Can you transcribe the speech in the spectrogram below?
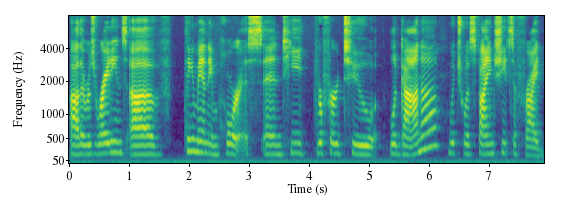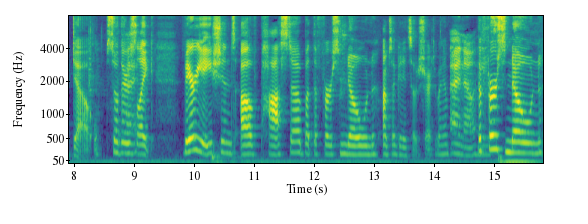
Uh, there was writings of I think a man named Horace, and he referred to lagana, which was fine sheets of fried dough. So there's Okay. like variations of pasta, but the first known I'm sorry, I'm getting so distracted by him. I know. The first known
